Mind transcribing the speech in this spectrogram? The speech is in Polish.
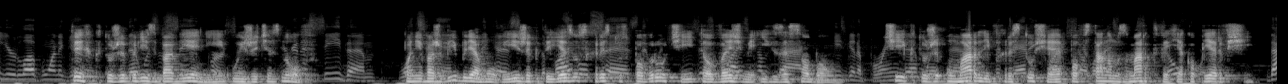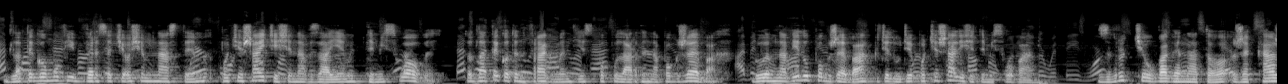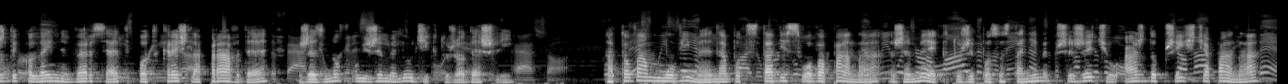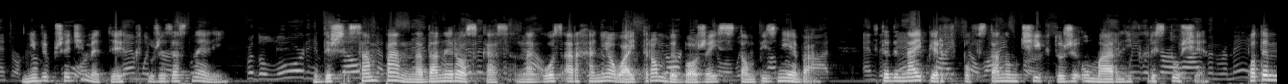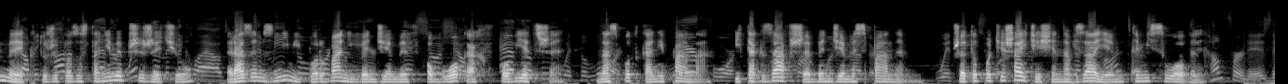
Tych, którzy byli zbawieni, ujrzycie znów. Ponieważ Biblia mówi, że gdy Jezus Chrystus powróci, to weźmie ich ze sobą. Ci, którzy umarli w Chrystusie, powstaną z martwych jako pierwsi. Dlatego mówi w wersecie 18, pocieszajcie się nawzajem tymi słowy. To dlatego ten fragment jest popularny na pogrzebach. Byłem na wielu pogrzebach, gdzie ludzie pocieszali się tymi słowami. Zwróćcie uwagę na to, że każdy kolejny werset podkreśla prawdę, że znów ujrzymy ludzi, którzy odeszli. A to wam mówimy na podstawie słowa Pana, że my, którzy pozostaniemy przy życiu aż do przyjścia Pana, nie wyprzedzimy tych, którzy zasnęli. Gdyż sam Pan na dany rozkaz, na głos Archanioła i trąby Bożej stąpi z nieba. Wtedy najpierw powstaną ci, którzy umarli w Chrystusie. Potem my, którzy pozostaniemy przy życiu, razem z nimi porwani będziemy w obłokach w powietrze, na spotkanie Pana. I tak zawsze będziemy z Panem. Przeto pocieszajcie się nawzajem tymi słowy.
